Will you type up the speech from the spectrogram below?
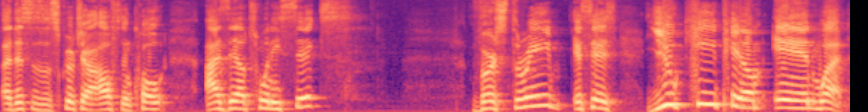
Uh, this is a scripture I often quote. Isaiah 26, verse 3, it says, You keep him in what?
